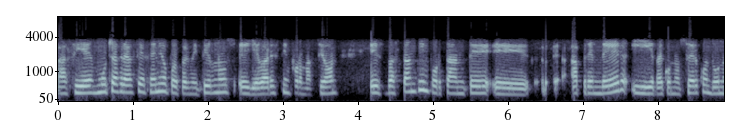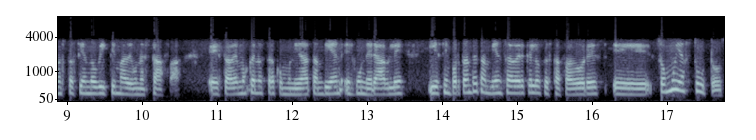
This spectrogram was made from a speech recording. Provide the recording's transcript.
Así es, muchas gracias, Genio, por permitirnos eh, llevar esta información. Es bastante importante eh, aprender y reconocer cuando uno está siendo víctima de una estafa. Eh, sabemos que nuestra comunidad también es vulnerable y es importante también saber que los estafadores eh, son muy astutos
